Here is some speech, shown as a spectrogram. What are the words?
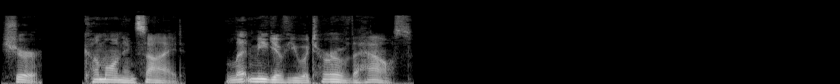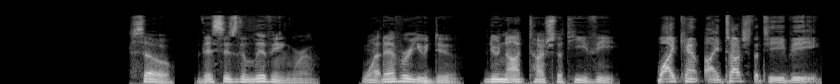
Sure. Come on inside. Let me give you a tour of the house. So, this is the living room. Whatever you do, do not touch the TV. Why can't I touch the TV?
